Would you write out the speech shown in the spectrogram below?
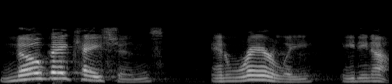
no vacations and rarely eating out.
